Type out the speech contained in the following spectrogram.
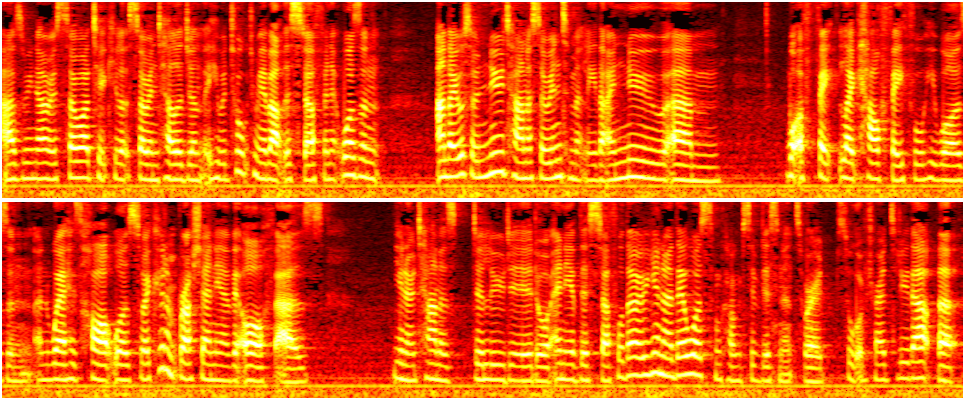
as we know, is so articulate, so intelligent that he would talk to me about this stuff, and it wasn't. And I also knew Tanner so intimately that I knew um, what a fa- like how faithful he was and, and where his heart was. So I couldn't brush any of it off as you know, Tanner's deluded or any of this stuff. Although, you know, there was some cognitive dissonance where I sort of tried to do that. But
